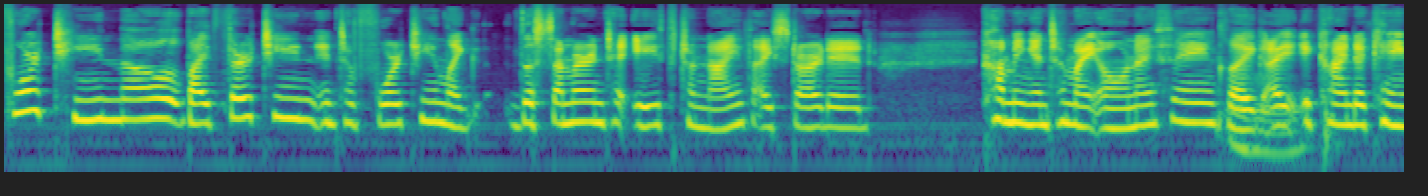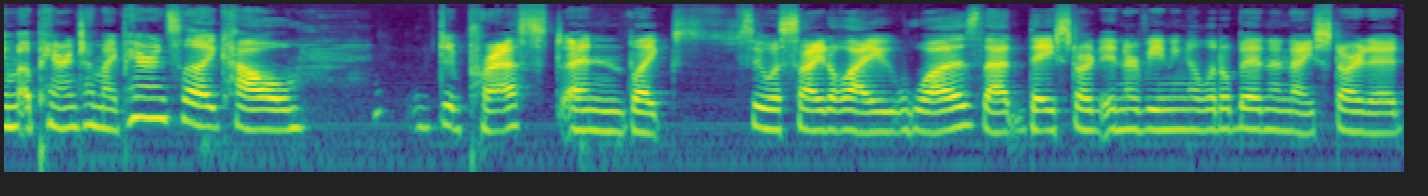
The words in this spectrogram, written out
14 though, by 13 into 14 like the summer into 8th to 9th, I started coming into my own i think. Like i mm-hmm. it kind of came apparent to my parents like how depressed and like suicidal i was that they started intervening a little bit and i started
